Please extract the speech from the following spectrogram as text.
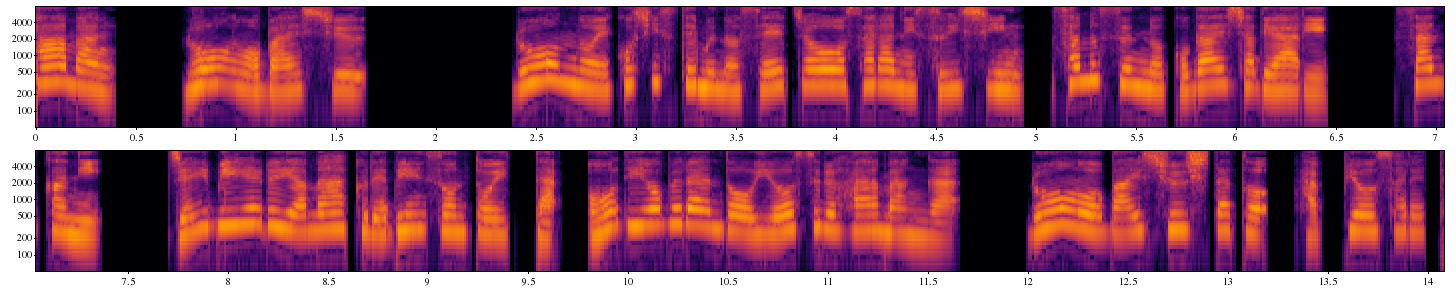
ハーマン、ローンを買収。ローンのエコシステムの成長をさらに推進、サムスンの子会社であり、傘下に JBL やマーク・レビンソンといったオーディオブランドを擁するハーマンが、ローンを買収したと発表された。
